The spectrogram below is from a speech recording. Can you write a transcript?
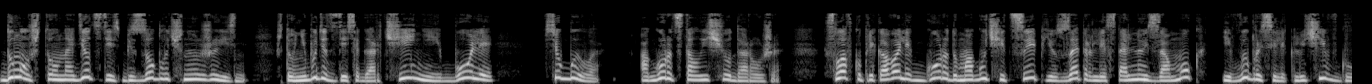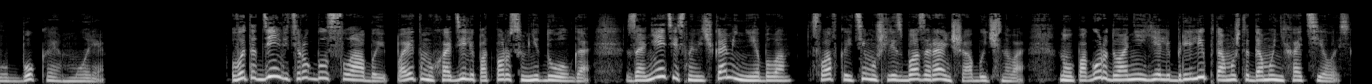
думал, что он найдет здесь безоблачную жизнь, что не будет здесь огорчений и боли. Все было, а город стал еще дороже. Славку приковали к городу могучей цепью, заперли стальной замок и выбросили ключи в глубокое море. В этот день ветерок был слабый, поэтому ходили под парусом недолго. Занятий с новичками не было. Славка и Тим ушли с базы раньше обычного. Но по городу они еле брели, потому что домой не хотелось.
